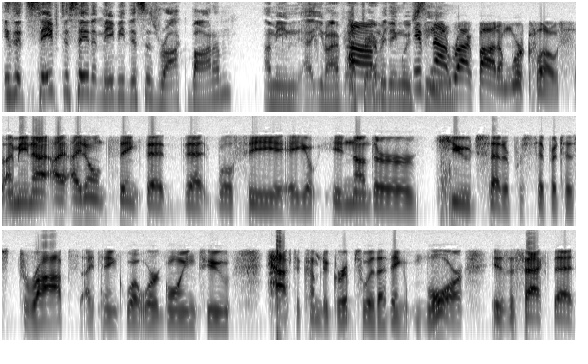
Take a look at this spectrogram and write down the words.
is it safe to say that maybe this is rock bottom? I mean, uh, you know, after, after Um, everything we've if seen. If not rock bottom, we're close. I mean, I, I- don't think that that we'll see a, another huge set of precipitous drops. I think what we're going to have to come to grips with, I think, more is the fact that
